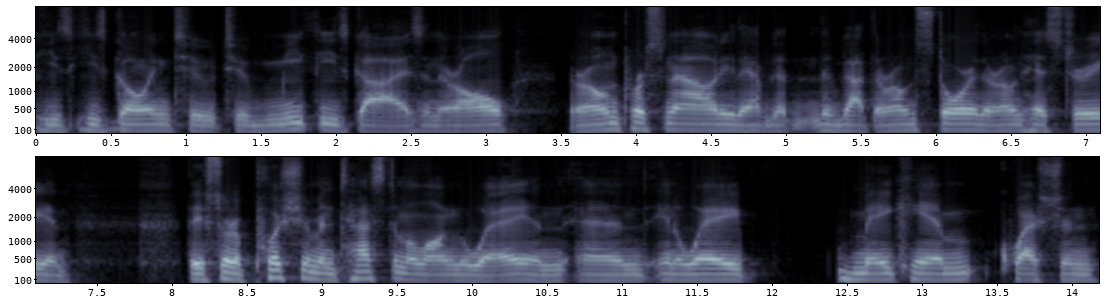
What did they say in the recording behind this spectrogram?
he's he's going to to meet these guys, and they're all their own personality. They have got they've got their own story, their own history, and they sort of push him and test him along the way, and and in a way make him question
